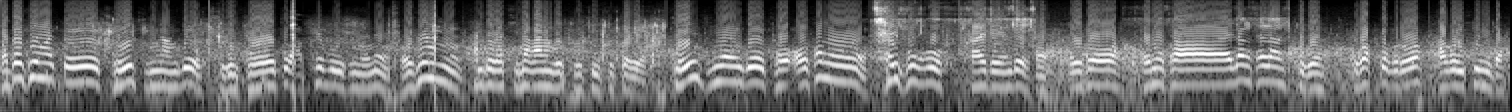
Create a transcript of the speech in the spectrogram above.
바다 수영할 때 제일 중요한 게 지금 저쪽 앞에 보시면은 어선이 한 대가 지나가는 걸 볼 수 있을 거예요. 제일 중요한 게 저 어선을 잘 보고 가야 되는데 어, 그래서 저는 살랑살랑 지금 고각적으로 가고 있습니다.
